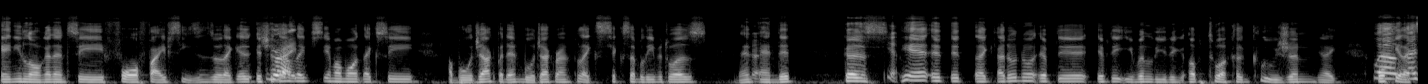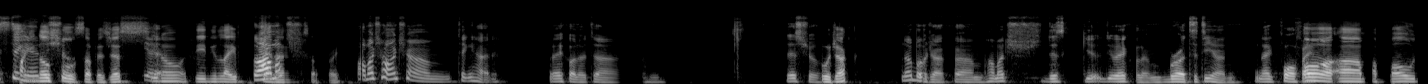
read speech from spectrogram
any longer than say four or five seasons or like it, it should have like the same amount like say a Bojack, but then Bojack ran for like six, I believe it was, and then Right. ended. Because Yeah. here it, it like I don't know if they if they even leading up to a conclusion like Well, okay like that's final they full stop is just you Yeah. know daily life So how much- stuff right How much? How much? Um, thing had? What do you call it? Um, this show. Bojack No, BoJack. Um, how much this do you call him? Broad City had like four or five. oh um about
